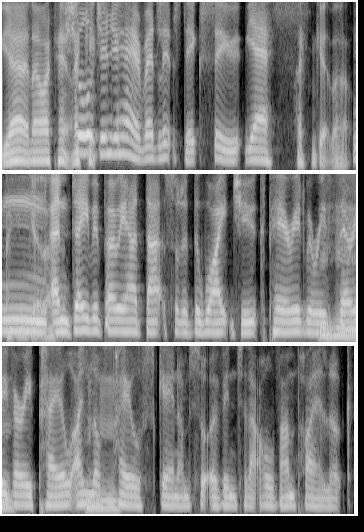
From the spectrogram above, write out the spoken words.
Yeah, no, I can't. Short can, ginger hair, red lipstick, suit, yes. I can get that. I can Mm, get that. and David Bowie had that sort of the white Duke period where he's very, Mm-hmm. very pale. I love pale skin. I'm sort of into that whole vampire look.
